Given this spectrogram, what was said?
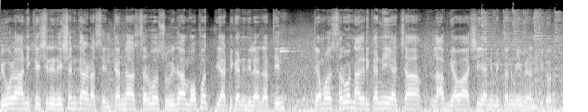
पिवळा आणि केशरी रेशन कार्ड असेल त्यांना सर्व सुविधा मोफत या ठिकाणी दिल्या जातील. त्यामुळे सर्व नागरिकांनी याचा लाभ घ्यावा अशी या निमित्तानं मी विनंती करतो.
